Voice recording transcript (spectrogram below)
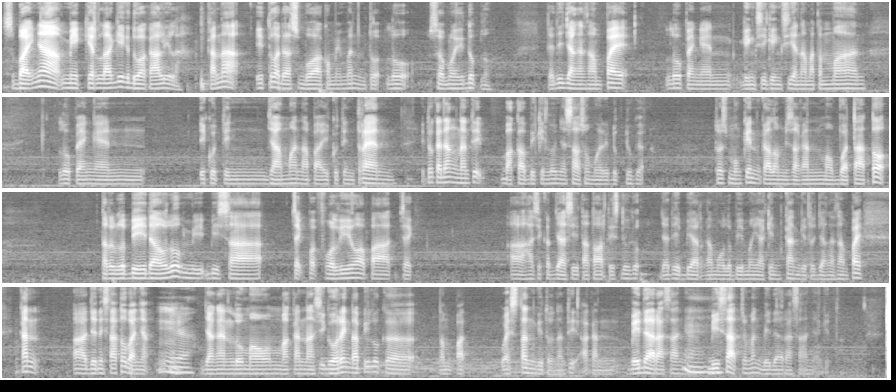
sebaiknya mikir lagi kedua kali lah. Karena itu adalah sebuah komitmen untuk lu seumur hidup lu. Jadi jangan sampai lu pengen gengsi-gengsian sama teman lu pengen ikutin zaman apa ikutin tren itu kadang nanti bakal bikin lu nyesal seumur hidup juga. Terus mungkin kalau misalkan mau buat tato terlebih dahulu bisa cek portfolio apa cek uh, hasil kerja si tato artis dulu. Jadi biar kamu lebih meyakinkan gitu. Jangan sampai kan uh, jenis tato banyak. Iya. Jangan lu mau makan nasi goreng tapi lu ke tempat western gitu. Nanti akan beda rasanya. Bisa cuman beda rasanya gitu.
